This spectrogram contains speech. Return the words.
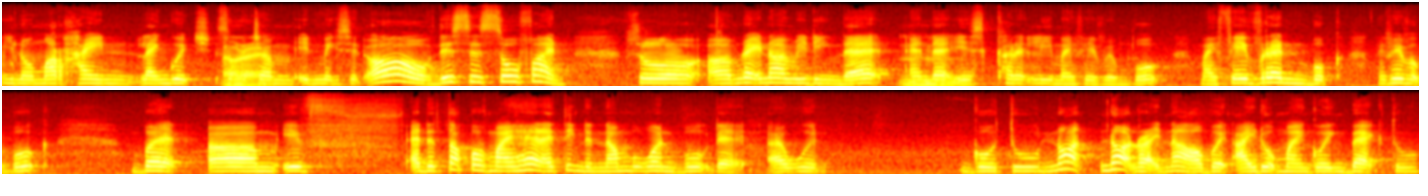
you know, marhain language. So Alright. macam it makes it, oh, this is so fun. So um, right now I'm reading that, and that Mhm. is currently my favorite book. My favorite book. My favorite book. But um, if at the top of my head, I think the number one book that I would go to not not right now, but I don't mind going back to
